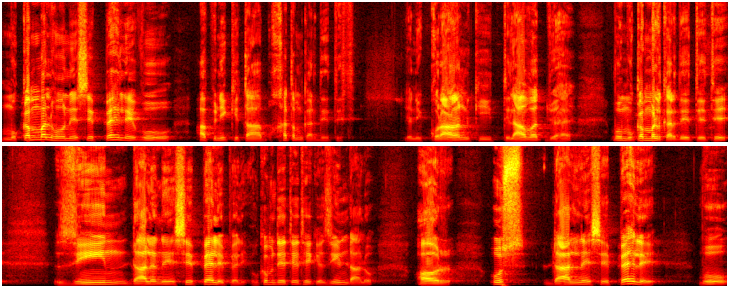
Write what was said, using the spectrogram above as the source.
مکمل ہونے سے پہلے وہ اپنی کتاب ختم کر دیتے تھے۔ یعنی قرآن کی تلاوت جو ہے وہ مکمل کر دیتے تھے۔ زین ڈالنے سے پہلے پہلے حکم دیتے تھے کہ زین ڈالو۔ اور اس ڈالنے سے پہلے وہ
